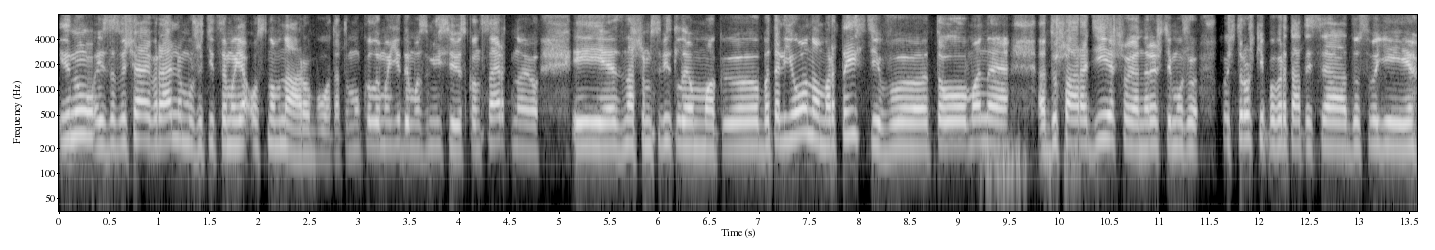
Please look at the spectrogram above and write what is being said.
І ну і зазвичай в реальному житті це моя основна робота. Тому, коли ми їдемо з місією з концертною і з нашим світлим е, батальйоном артистів, е, то мене душа радіє, що я нарешті можу хоч трошки повертатися до своєї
